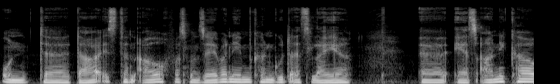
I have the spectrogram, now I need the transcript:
und äh, da ist dann auch, was man selber nehmen kann, gut als Laie, äh, erst Anika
